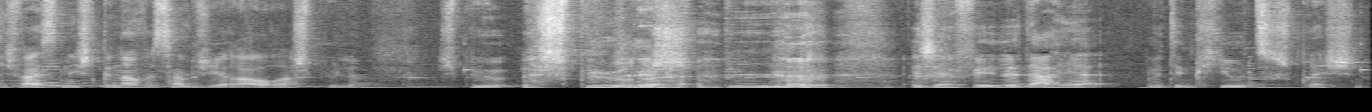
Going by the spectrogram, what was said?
Ich weiß nicht genau, weshalb ich ihre Aura spüle. Spü spüre. Spüle. Ich empfehle daher, mit den Kyu zu sprechen.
